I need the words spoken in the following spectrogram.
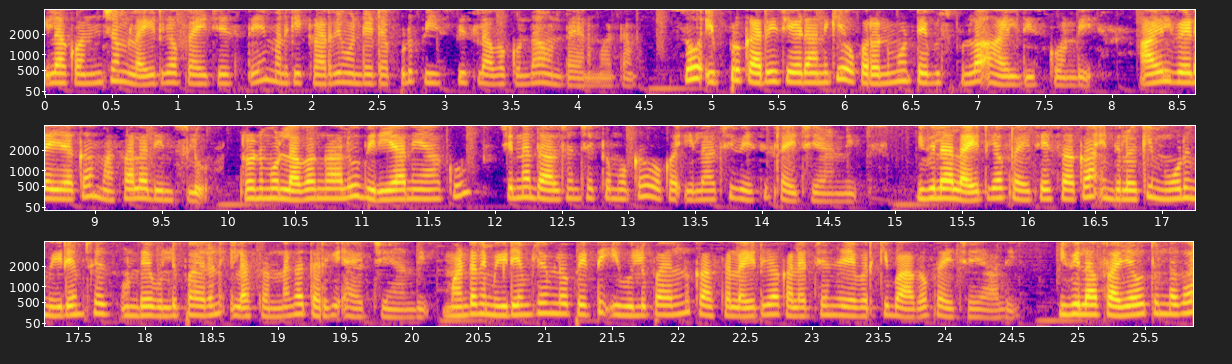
ఇలా కొంచెం లైట్గా ఫ్రై చేస్తే మనకి కర్రీ వండేటప్పుడు పీస్ పీస్లు అవ్వకుండా ఉంటాయన్నమాట. సో ఇప్పుడు కర్రీ చేయడానికి ఒక రెండు మూడు టేబుల్ స్పూన్ల ఆయిల్ తీసుకోండి. ఆయిల్ వేడయ్యాక మసాలా దినుసులు రెండు మూడు లవంగాలు బిర్యానీ ఆకు చిన్న దాల్చిన చెక్క ముక్క ఒక ఇలాచి వేసి ఫ్రై చేయండి. ఇవి ఇలా లైట్గా ఫ్రై చేశాక ఇందులోకి మూడు మీడియం సైజ్ ఉండే ఉల్లిపాయలను ఇలా సన్నగా తరిగి యాడ్ చేయండి. మంటని మీడియం ఫ్లేమ్లో పెట్టి ఈ ఉల్లిపాయలను కాస్త లైట్గా కలర్ చేంజ్ అయ్యే వరకు బాగా ఫ్రై చేయాలి. ఇవి ఇలా ఫ్రై అవుతుండగా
